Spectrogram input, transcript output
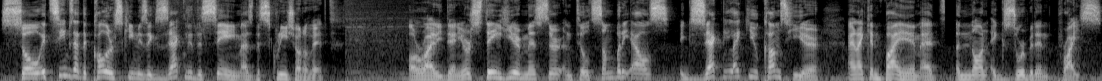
So, it seems that the color scheme is exactly the same as the screenshot of it. Alrighty then, you're staying here, mister, until somebody else exactly like you comes here and I can buy him at a non-exorbitant price.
